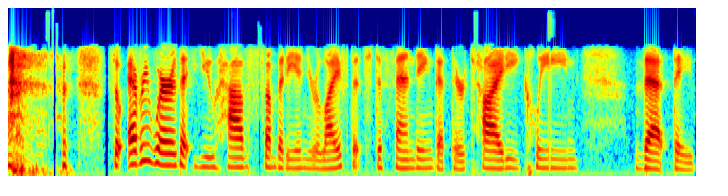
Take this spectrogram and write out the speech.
so everywhere that you have somebody in your life that's defending that they're tidy, clean, that they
